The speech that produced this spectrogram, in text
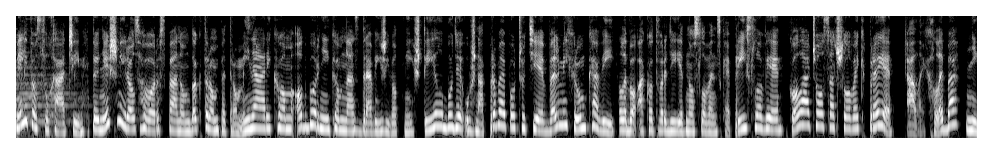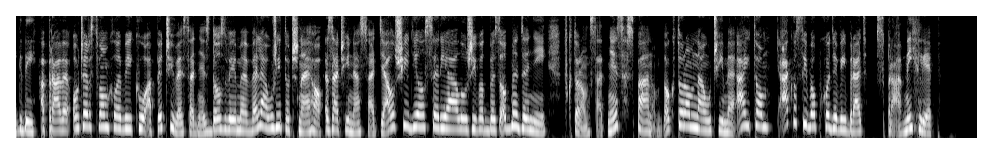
Milí poslucháči, dnešný rozhovor s pánom doktorom Petrom Minárikom, odborníkom na zdravý životný štýl, bude už na prvé počutie veľmi chrumkavý, lebo ako tvrdí jedno slovenské príslovie, koláčov sa človek preje, ale chleba nikdy. A práve o čerstvom chlebíku a pečive sa dnes dozvieme veľa užitočného. Začína sa ďalší diel seriálu Život bez obmedzení, v ktorom sa dnes s pánom doktorom naučíme aj to, ako si v obchode vybrať správny chlieb.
